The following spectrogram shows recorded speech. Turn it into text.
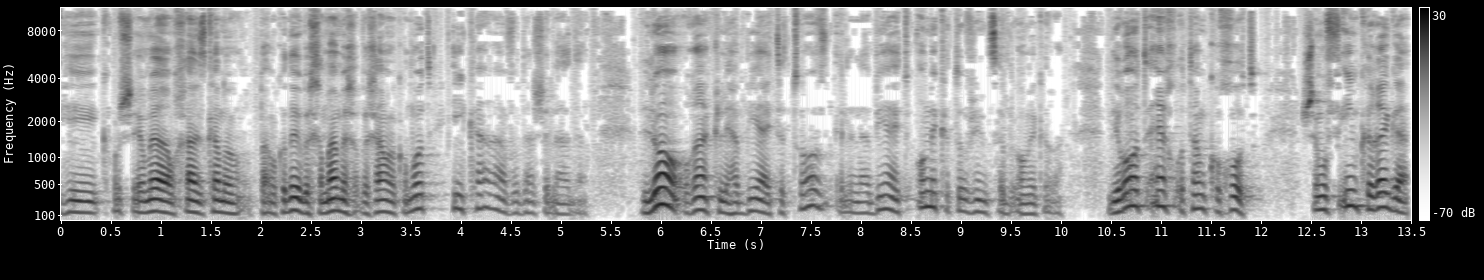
היא, כמו שאומר הרמח"ל, הזכרנו פעם הקודמת, בכמה וכמה מקומות, היא עיקר העבודה של האדם. לא רק להביע את הטוב, אלא להביע את עומק הטוב שנמצא בעומק הרע. לראות איך אותם כוחות שמופיעים כרגע,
